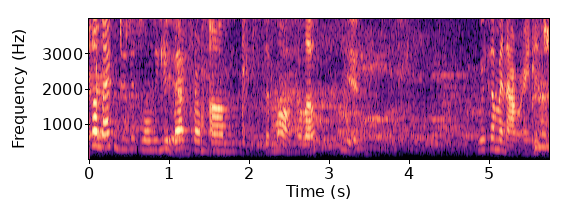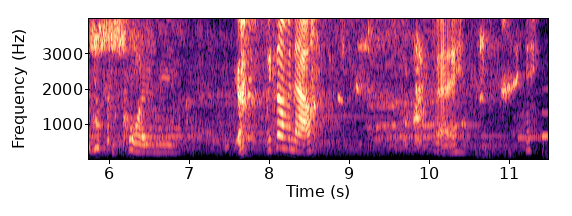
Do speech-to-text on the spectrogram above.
We can come back and do this when we get Yeah. back from um the mall. Hello. Yeah. We're coming out right now. You recording me. We coming out. Bye.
